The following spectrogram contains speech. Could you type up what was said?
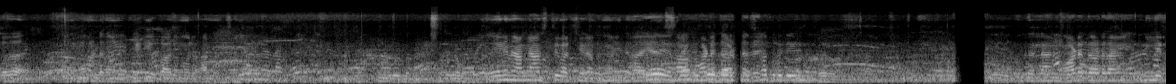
দাদা মোবাইলটা দাও ভিডিও পাওয়ার মোবাইল ভালো হচ্ছে এখানে আমি আসতে পারছি না ফোন হঠাৎ আমি হঠাৎ হঠাৎ আমি নিজের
